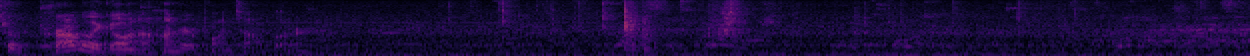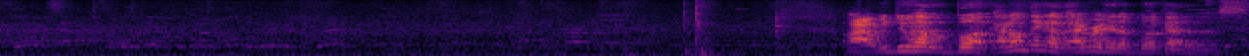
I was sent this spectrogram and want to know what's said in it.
should probably go in a 100 point top loader. Alright, we do have a book. I don't think I've ever hit a book out of this.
